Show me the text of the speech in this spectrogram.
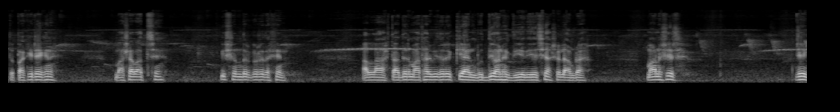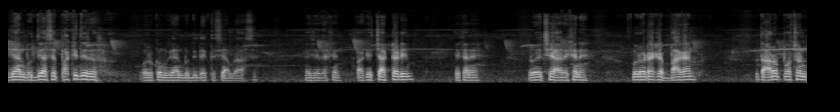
তো পাখিটা এখানে বাসা বাঁধছে। কি সুন্দর করে দেখেন। আল্লাহ তাদের মাথার ভিতরে জ্ঞান, বুদ্ধি অনেক দিয়ে দিয়েছে। আসলে আমরা মানুষের যে জ্ঞান, বুদ্ধি আছে, পাখিদেরও ওরকম জ্ঞান, বুদ্ধি দেখতেছি আমরা আছে। এই যে দেখেন, পাখির চারটা ডিম এখানে রয়েছে। আর এখানে পুরোটা একটা বাগান। তো আরও প্রচণ্ড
